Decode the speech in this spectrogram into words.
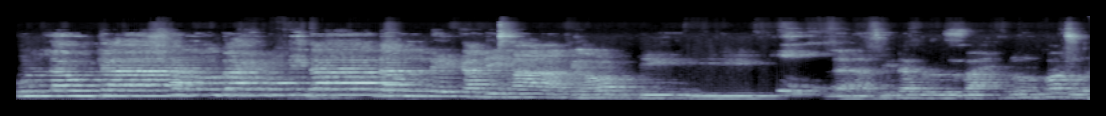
قل لو كان البحر مدادا لكلمات ربي لنفد البحر قبل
